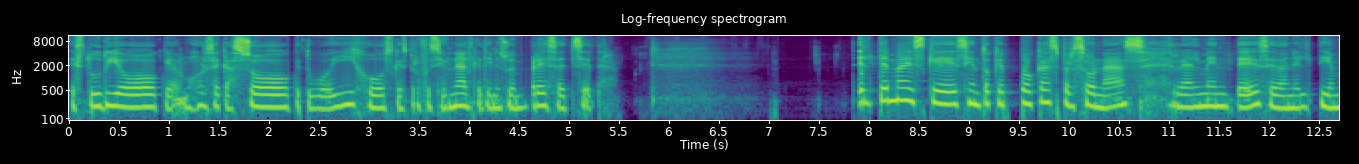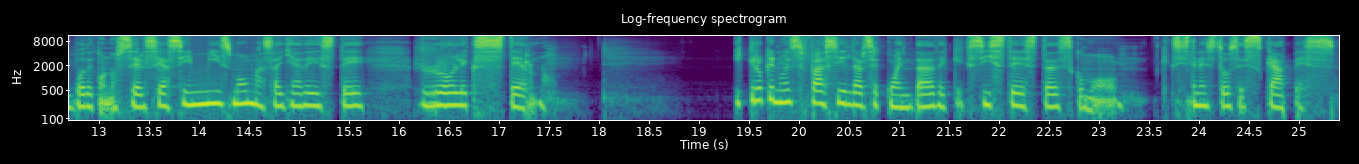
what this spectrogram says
estudió, que a lo mejor se casó, que tuvo hijos, que es profesional, que tiene su empresa, etc. El tema es que siento que pocas personas realmente se dan el tiempo de conocerse a sí mismo más allá de este rol externo. Y creo que no es fácil darse cuenta de que estas como existen estos escapes.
